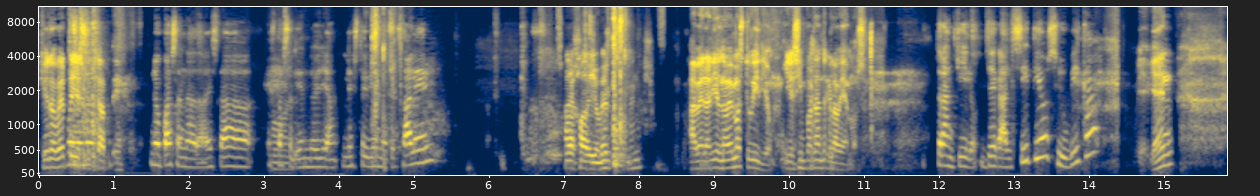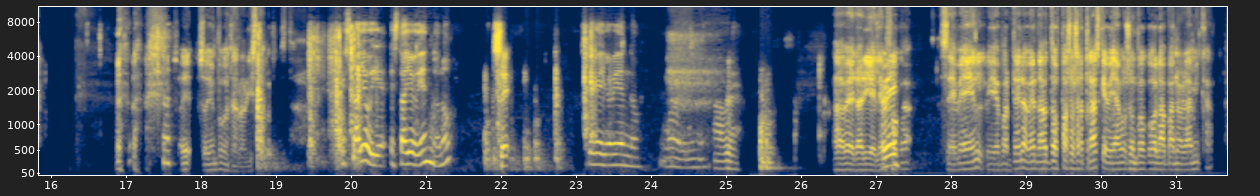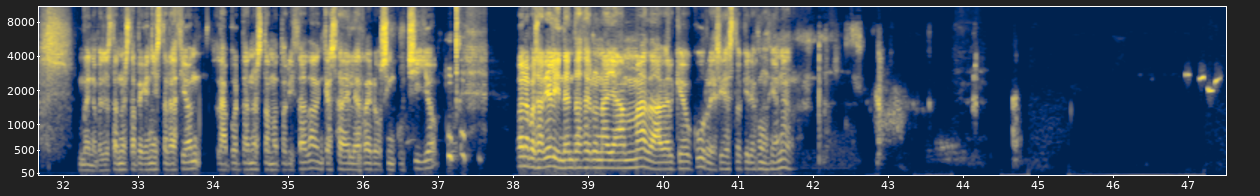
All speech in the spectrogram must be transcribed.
Quiero verte y escucharte. No pasa nada, está, Está saliendo ya. Le estoy viendo que sale. Ha dejado de llover, por lo menos. A ver, Ariel, no vemos tu vídeo y es importante que lo veamos. Tranquilo. Llega al sitio, se ubica. Muy bien. soy, un poco terrorista. Está, lloviendo, está lloviendo, ¿no? Sí. Sigue lloviendo. Madre mía. A ver. A ver, Ariel, ¿Se enfoca. Se ve el videoportero. A ver, da dos pasos atrás que veamos un poco la panorámica. Bueno, pues esta es nuestra pequeña instalación. La puerta no está motorizada, en casa del herrero sin cuchillo. Bueno, pues Ariel intenta hacer una llamada a ver qué ocurre, si esto quiere funcionar.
